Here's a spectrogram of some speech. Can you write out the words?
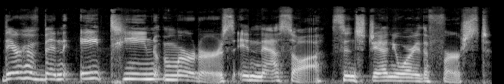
There have been 18 murders in Nassau since January the 1st.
